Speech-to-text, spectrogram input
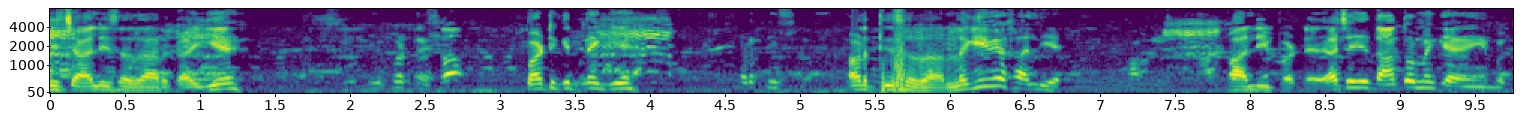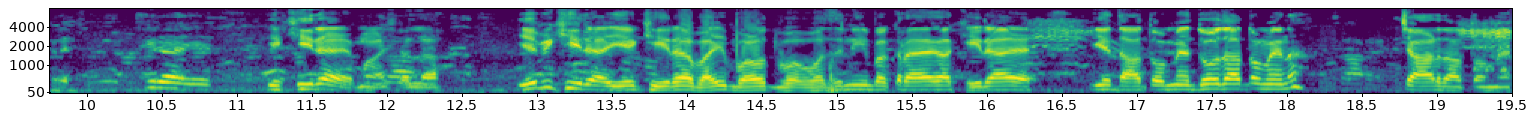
ये चालीस हज़ार का ये। पट कितने की है? अड़तीस हज़ार। लगी हुई खाली है? खाली पट है। अच्छा ये दांतों में क्या है ये बकरे? खीरा है ये। ये खीरा है माशाल्लाह। ये भी खीरा है ये खीरा है भाई बहुत वजनी बकरा है खीरा है। ये दांतों में दो दांतों में ना? चार दांतों में।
